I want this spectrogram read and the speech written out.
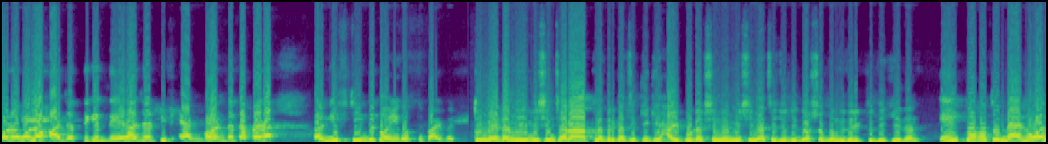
করে হলো হাজার থেকে দেড় হাজার ফিট এক ঘন্টাতে আপনারা নিশ্চিন্তে তৈরি করতে পারবেন। তো ম্যাডাম এই মেশিন ছাড়া আপনাদের কাছে কি কি হাই প্রোডাকশনের মেশিন আছে যদি দর্শক বন্ধুদের একটু দেখিয়ে দেন? এইটা হচ্ছে ম্যানুয়াল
